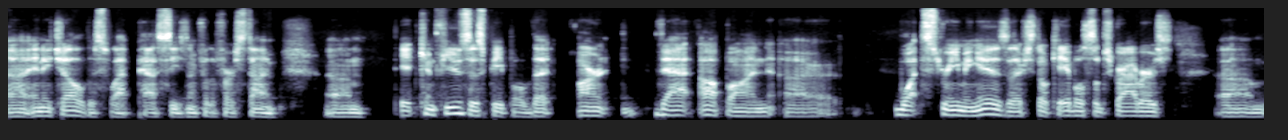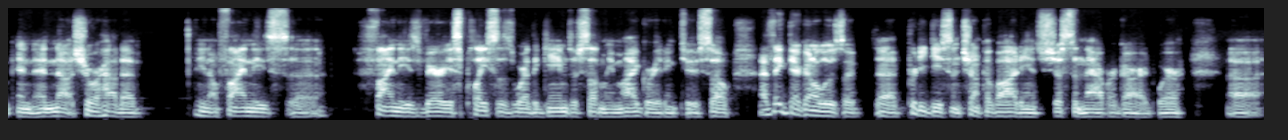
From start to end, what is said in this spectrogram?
uh, NHL this flat past season for the first time. Um, it confuses people that aren't that up on uh, what streaming is. They're still cable subscribers, um, and and not sure how to, you know, find these uh, find these various places where the games are suddenly migrating to. So I think they're going to lose a, a, pretty decent chunk of audience just in that regard, where. Uh,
